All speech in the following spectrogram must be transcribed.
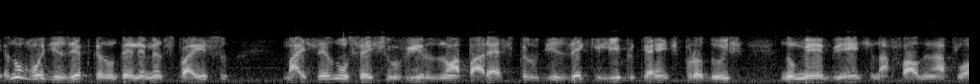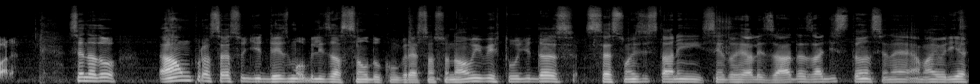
eu não vou dizer porque eu não tenho elementos para isso, mas eu não sei se o vírus não aparece pelo desequilíbrio que a gente produz no meio ambiente, na fauna e na flora. Senador, há um processo de desmobilização do Congresso Nacional em virtude das sessões estarem sendo realizadas à distância, né? A maioria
